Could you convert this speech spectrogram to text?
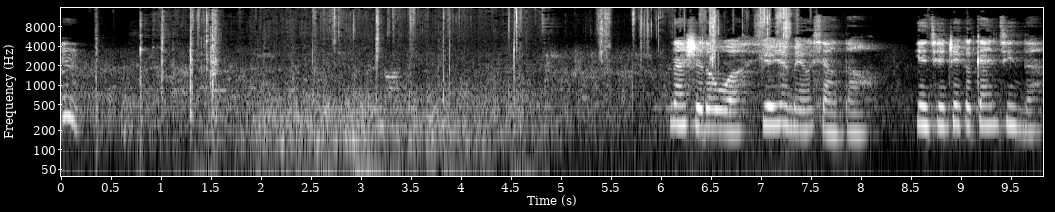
嗯。那时的我，远远没有想到。眼前这个干净的、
